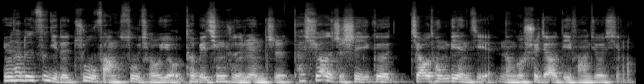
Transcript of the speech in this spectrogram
因为他对自己的住房诉求有特别清楚的认知，他需要的只是一个交通便捷、能够睡觉的地方就行了。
